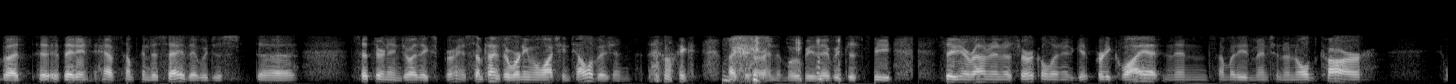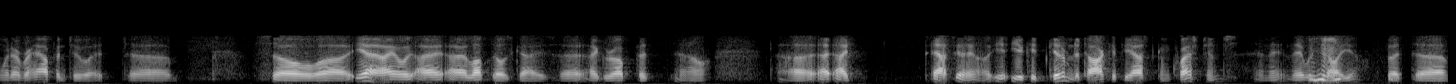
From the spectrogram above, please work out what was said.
But if they didn't have something to say, they would just uh, sit there and enjoy the experience. Sometimes they weren't even watching television, like like they are in the movie. They would just be sitting around in a circle and it'd get pretty quiet, and then somebody'd mention an old car and whatever happened to it. Uh, so uh, yeah, I, I I love those guys. Uh, I grew up at you know uh, I, I asked you know you, could get them to talk if you asked them questions, and they they would Mhm. tell you. But uh,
